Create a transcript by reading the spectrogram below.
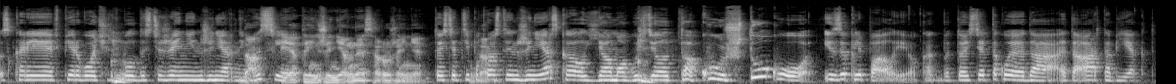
скорее в первую очередь было достижение инженерной да, мысли. И это инженерное сооружение. То есть это типа Да. просто инженер сказал, я могу сделать такую штуку и заклепал ее, как бы. То есть это такое, да, это арт-объект.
